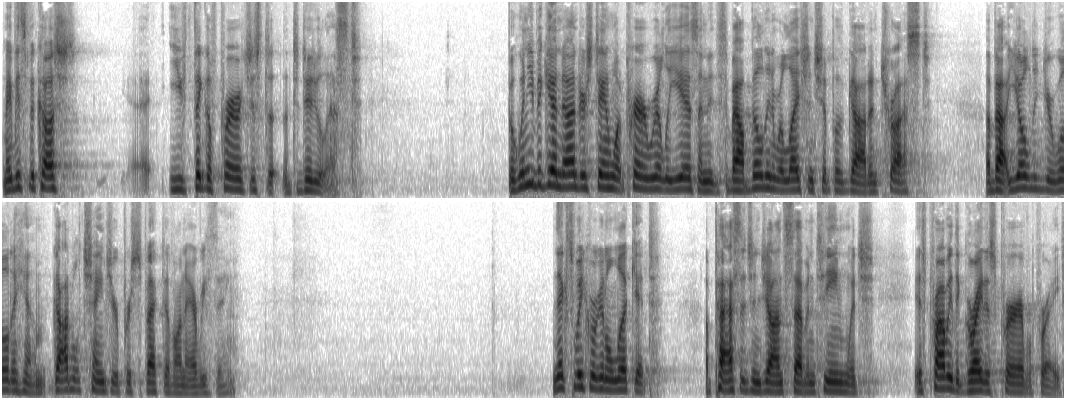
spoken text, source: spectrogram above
Maybe it's because you think of prayer as just a to do list. But when you begin to understand what prayer really is, and it's about building a relationship with God and trust, about yielding your will to Him, God will change your perspective on everything. Next week, we're going to look at a passage in John 17, which is probably the greatest prayer ever prayed.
